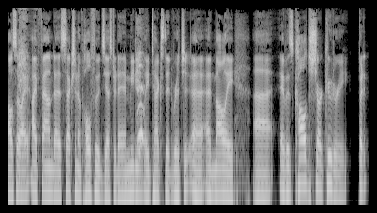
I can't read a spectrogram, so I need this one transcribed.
Also, I, I found a section of Whole Foods yesterday. Immediately texted Rich uh, and Molly. Uh, it was called charcuterie, but it,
